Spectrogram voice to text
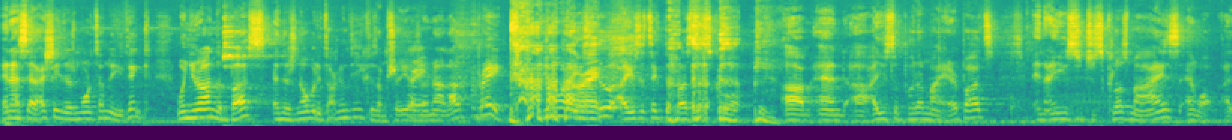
And I said, actually, there's more time than you think. When you're on the bus and there's nobody talking to you, because I'm sure you guys Right. are not allowed to pray. You know what I used Right. to do? I used to take the bus to school, um, and uh, I used to put on my AirPods, and I used to just close my eyes, and well, I,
